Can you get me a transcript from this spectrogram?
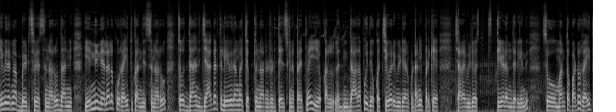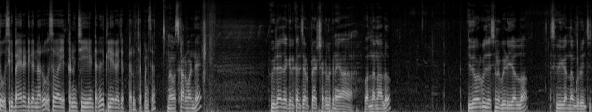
ఏ విధంగా బెడ్స్ వేస్తున్నారు? దాన్ని ఎన్ని నెలలకు రైతుకు అందిస్తున్నారు? సో దాని జాగ్రత్తలు ఏ విధంగా చెప్తున్నారు అనేటువంటి తెలుసుకునే ప్రయత్నం. ఈ యొక్క దాదాపు ఇది ఒక చివరి వీడియో అనుకుంటాను. ఇప్పటికే చాలా వీడియోస్ తీయడం జరిగింది. సో మనతో పాటు రైతు శ్రీ బైరెడ్డి గారు సో ఎక్కడి నుంచి ఏంటనేది క్లియర్గా చెప్తారు. చెప్పండి సార్. నమస్కారం అండి. విలేజ్ అగ్రికల్చర్ ప్రేక్షకులకు నా వందనాలు. ఇదివరకు చేసిన వీడియోల్లో శ్రీగంధం గురించి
